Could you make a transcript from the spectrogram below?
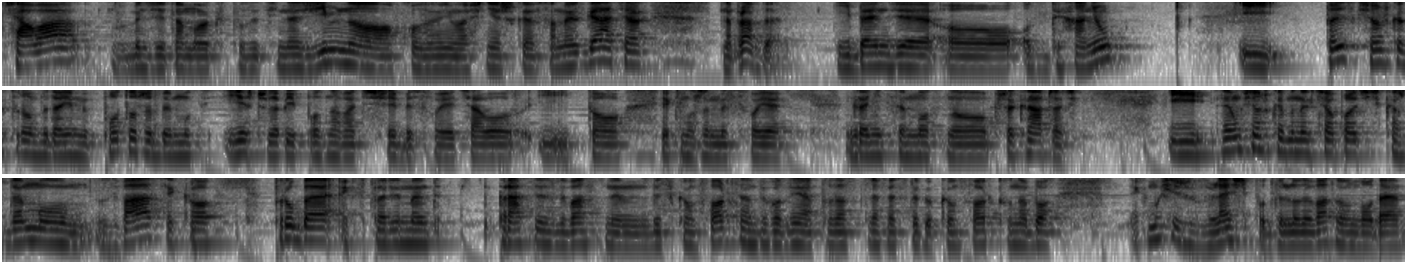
ciała. Będzie tam o ekspozycji na zimno, o wchodzeniu na śnieżkę w samych gaciach. Naprawdę. I będzie o oddychaniu. I to jest książka, którą wydajemy po to, żeby móc jeszcze lepiej poznawać siebie, swoje ciało i to, jak możemy swoje granice mocno przekraczać. I tę książkę będę chciał polecić każdemu z Was jako próbę, eksperyment pracy z własnym dyskomfortem, wychodzenia poza strefę swojego komfortu, no bo jak musisz wleźć pod lodowatą wodę,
